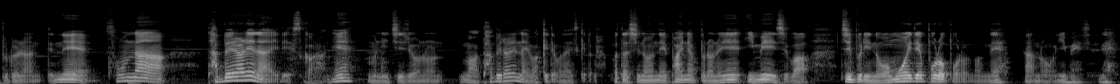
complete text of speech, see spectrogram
プルなんてね、そんな、食べられないですからね。日常の、まあ食べられないわけではないですけど、私のね、パイナップルのね、イメージは、ジブリの思い出ポロポロのね、あの、イメージでね。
